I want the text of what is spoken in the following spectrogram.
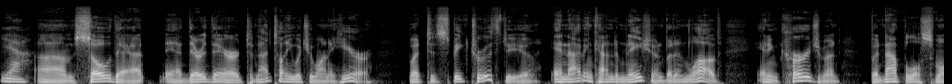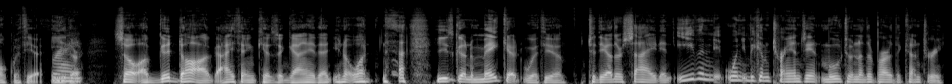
yeah. um, so that uh, they're there to not tell you what you want to hear, but to speak truth to you, and not in condemnation, but in love and encouragement, but not blow smoke with you either. So a good dog, I think, is a guy that you know what he's going to make it with you to the other side, and even when you become transient, move to another part of the country,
